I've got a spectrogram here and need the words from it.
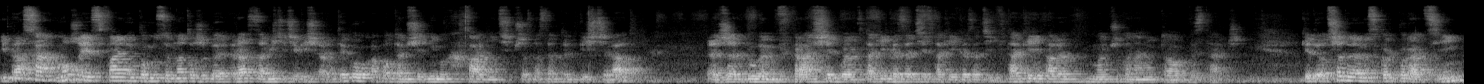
I prasa może jest fajnym pomysłem na to, żeby raz zamieścić jakiś artykuł, a potem się nim chwalić przez następne 200 lat, że byłem w prasie, byłem w takiej gazecie, w takiej gazecie i w takiej, ale w moim przekonaniu to wystarczy. Kiedy odszedłem z korporacji,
